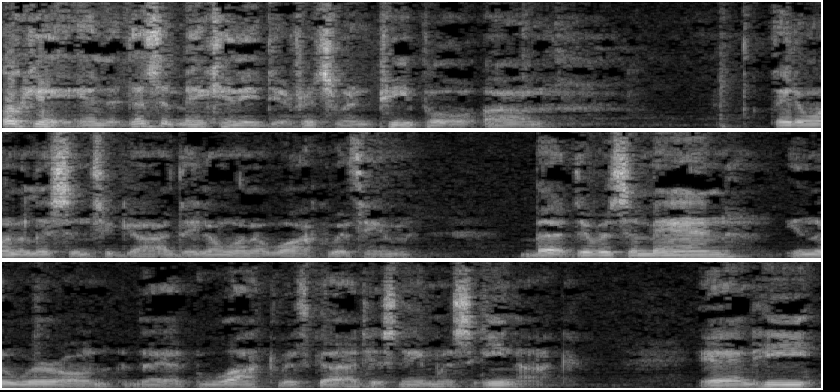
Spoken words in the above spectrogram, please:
Okay, and it doesn't make any difference when people, um, they don't want to listen to God, they don't want to walk with Him. But there was a man in the world that walked with God. His name was Enoch and he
